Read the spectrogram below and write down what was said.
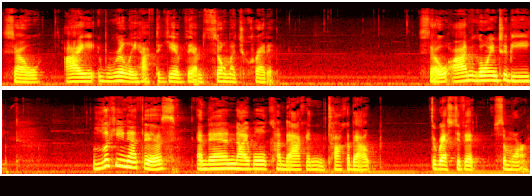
So I really have to give them so much credit. So I'm going to be looking at this and then I will come back and talk about the rest of it some more.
